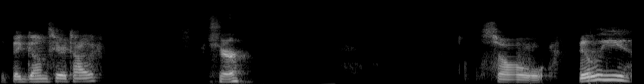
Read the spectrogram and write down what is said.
the big guns here, Tyler? Sure. So Billy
